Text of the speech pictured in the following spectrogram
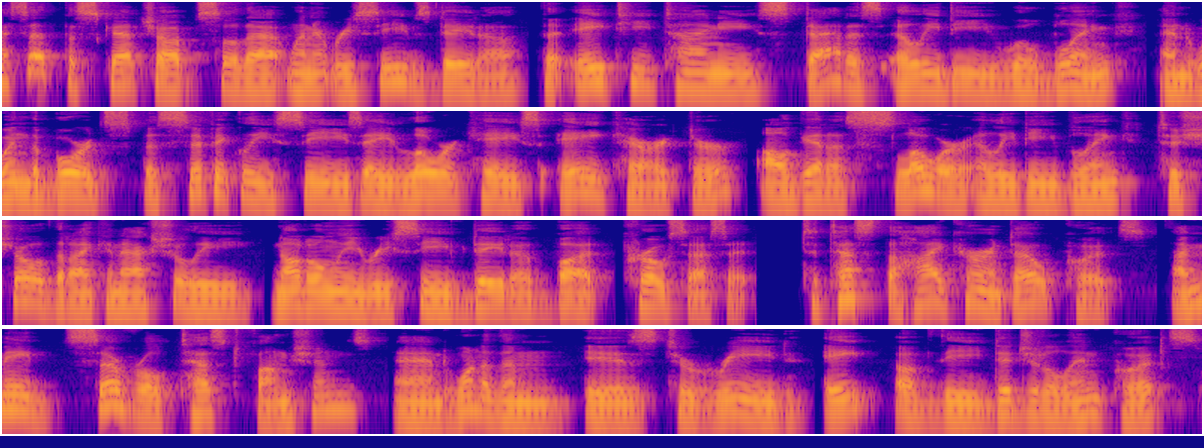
I set the sketch up so that when it receives data, the ATtiny status LED will blink, and when the board specifically sees a lowercase a character, I'll get a slower LED blink to show that I can actually not only receive data, but process it. To test the high current outputs, I made several test functions, and one of them is to read eight of the digital inputs,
